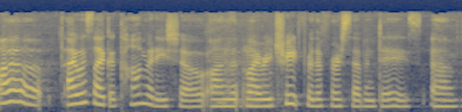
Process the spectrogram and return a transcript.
uh, I was like a comedy show on the, my retreat for the first seven days. Um,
